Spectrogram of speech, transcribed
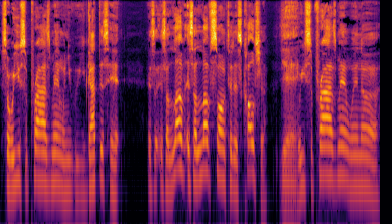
So were you surprised, man, when you you got this hit? It's a, it's a love it's a love song to this culture. Yeah, Were you surprised, man, when uh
